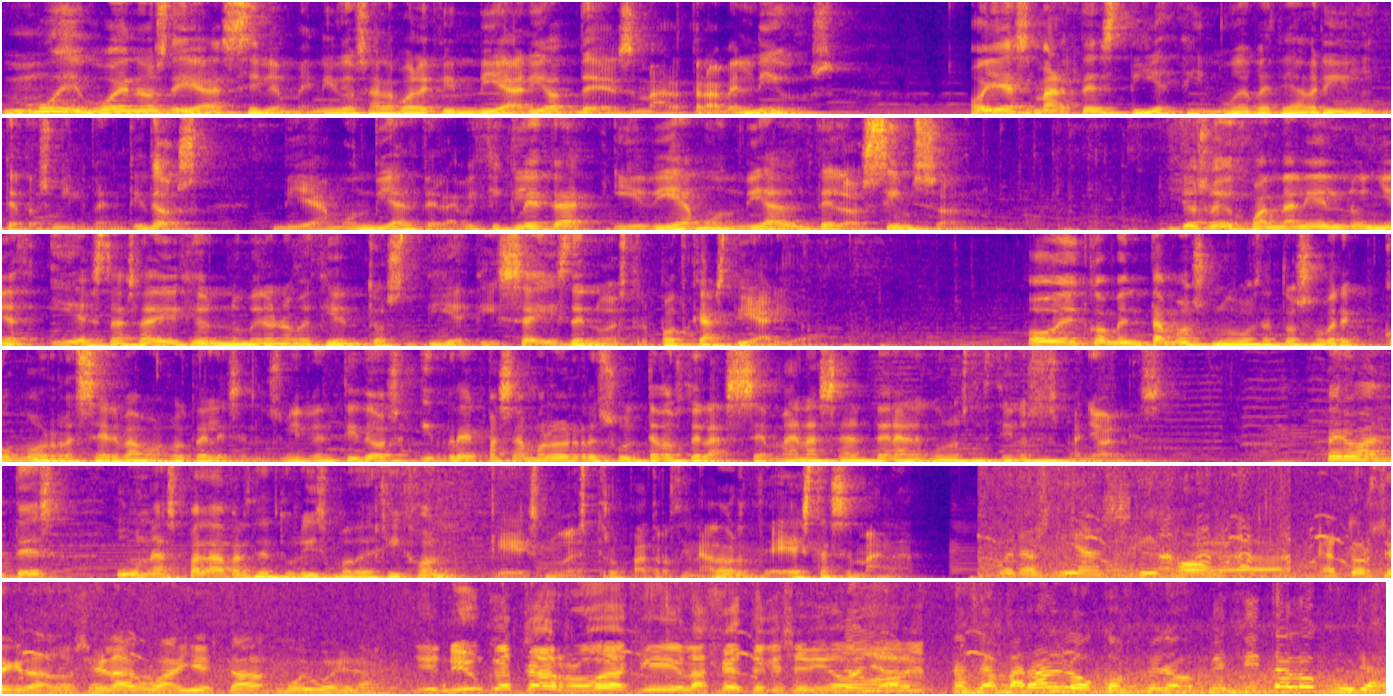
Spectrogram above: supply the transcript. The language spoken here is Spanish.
Muy buenos días y bienvenidos al boletín diario de Smart Travel News. Hoy es martes 19 de abril de 2022, Día Mundial de la Bicicleta y Día Mundial de los Simpson. Yo soy Juan Daniel Núñez y esta es la edición número 916 de nuestro podcast diario. Hoy comentamos nuevos datos sobre cómo reservamos hoteles en 2022 y repasamos los resultados de la Semana Santa en algunos destinos españoles. Pero antes, unas palabras de Turismo de Gijón, que es nuestro patrocinador de esta semana. Buenos días, Gijón. 14 grados, el agua y está muy buena. Y ni un catarro, ¿eh? aquí la gente que se viene a bañar. ¿eh? Nos llamarán locos, pero bendita locura.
